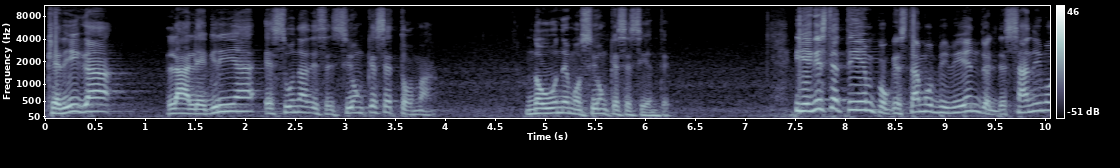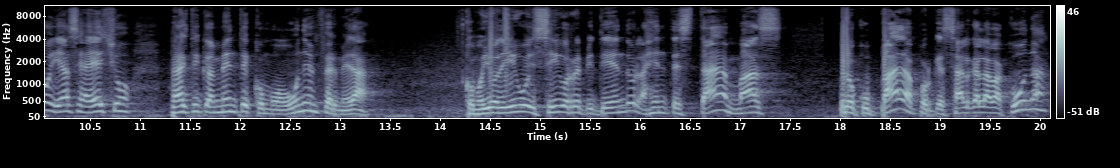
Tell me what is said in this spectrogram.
que diga, la alegría es una decisión que se toma, no una emoción que se siente. Y en este tiempo que estamos viviendo, el desánimo ya se ha hecho prácticamente como una enfermedad. Como yo digo y sigo repitiendo, la gente está más preocupada porque salga la vacuna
